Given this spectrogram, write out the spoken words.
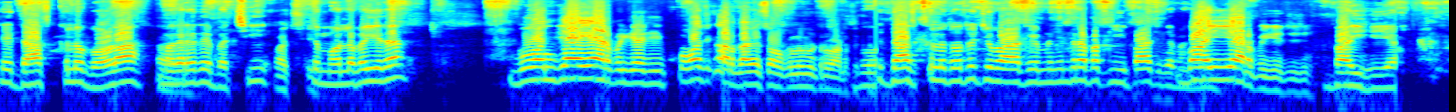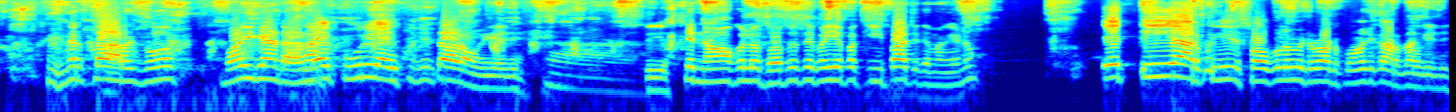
ਤੇ 10 ਕਿਲੋ ਬੋਲਾ ਮਗਰ ਇਹਦੇ ਬੱਚੀ। ਤੇ ਮੁੱਲ ਬਈ ਇਹਦਾ? 52000 ਰੁਪਇਆ ਜੀ ਪਹੁੰਚ ਕਰ ਦਾਂਗੇ 100 ਕਿਲੋਮੀਟਰ ਵਾਟ ਤੇ 10 ਕਿਲੋ ਦੁੱਧ ਚਵਾ ਕੇ ਮਨਜਿੰਦਰ ਆਪਾਂ ਕੀ ਭਾਜ ਦੇਵਾਂਗੇ? 22000 ਰੁਪਏ ਜੀ 22000 ਇਹਨਾਂ ਧਾਰ ਬਹੁਤ ਬੜੀ ਘੈਂਟਾ ਨਾ। ਬਾਈ ਪੂਰੀ ਇੰਚ ਦੀ ਧਾਰ ਆਉਂਦੀ ਹੈ ਜੀ। ਹਾਂ। ਤੇ 9 ਕਿਲੋ ਦੁੱਧ ਤੇ ਬਈ ਆਪਾਂ ਕੀ ਭਾਜ ਦੇਵਾਂਗੇ ਇਹਨੂੰ? ਇਹ 30000 ਰੁਪਏ 100 ਕਿਲੋਮੀਟਰ ਵਾਟ ਪਹੁੰਚ ਕਰ ਦਾਂਗੇ ਜੀ।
